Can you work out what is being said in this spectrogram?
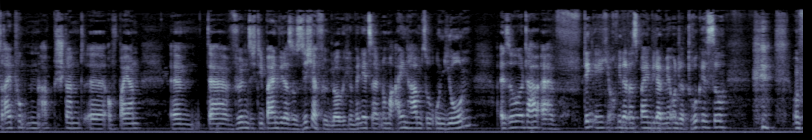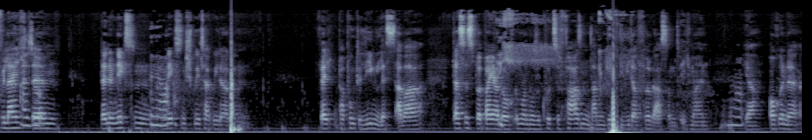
drei Punkten Abstand äh, auf Bayern, ähm, da würden sich die Bayern wieder so sicher fühlen, glaube ich. Und wenn jetzt halt nochmal einen haben, so Union, also da äh, denke ich auch wieder, dass Bayern wieder mehr unter Druck ist so. Und vielleicht Also- ähm, dann im nächsten, Ja. nächsten Spieltag wieder dann vielleicht ein paar Punkte liegen lässt. Aber das ist bei Bayern doch immer nur so kurze Phasen, dann geben die wieder Vollgas. Und ich meine, ja, auch in der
